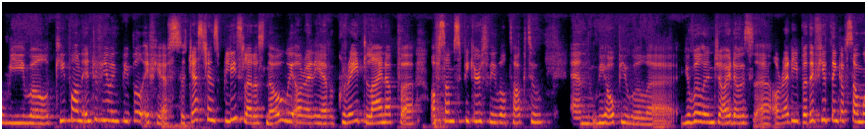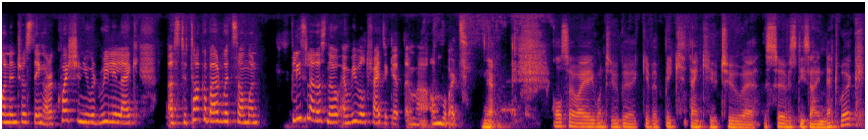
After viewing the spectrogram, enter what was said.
We will keep on interviewing people. If you have suggestions, please let us know. We already have a great lineup uh, of some speakers we will talk to, and we hope you will uh, you will enjoy those uh, already. But if you think of someone interesting or a question you would really like us to talk about with someone, please let us know, and we will try to get them uh, on board. Yeah. Also, I want to uh, give a big thank you to uh, the Service Design Network.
